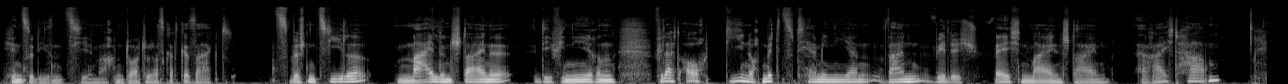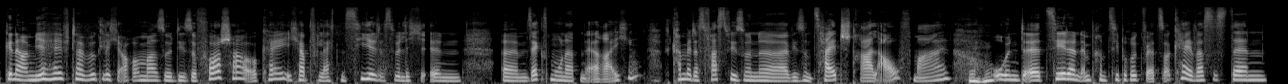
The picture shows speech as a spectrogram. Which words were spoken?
hin zu diesem Ziel machen. Dort, du hast gerade gesagt, Zwischenziele, Meilensteine definieren, vielleicht auch die noch mit zu terminieren. Wann will ich welchen Meilenstein erreicht haben? Genau, mir hilft da wirklich auch immer so diese Vorschau, okay, ich habe vielleicht ein Ziel, das will ich in ähm, sechs Monaten erreichen. Ich kann mir das fast wie so, eine, wie so ein Zeitstrahl aufmalen mhm. und äh, zähle dann im Prinzip rückwärts, okay, was ist denn,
